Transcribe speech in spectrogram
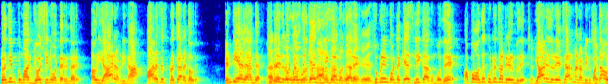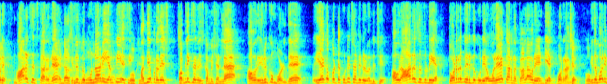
பிரதீப் குமார் ஜோஷின்னு ஒருத்தர் இருந்தாரு. அவர் யார் அப்படின்னா ஆர்எஸ்எஸ் பிரச்சாரக் அவரு என்டிஏல அந்த சுப்ரீம் கோர்ட்ல வந்து கேஸ் லீக் ஆகும்போது. சுப்ரீம் கோர்ட்ல கேஸ் லீக் ஆகும்போது அப்போ வந்து குற்றச்சாட்டு எழும்புது. யார் இதோடைய சேர்மன் அப்படின்னு பார்த்தா அவரு ஆர்எஸ்எஸ் காரரு இதுக்கு முன்னாடி MPSC. Madhya Pradesh public service கமிஷன்ல அவர் இருக்கும் பொழுது ஏகப்பட்ட குற்றச்சாட்டுகள் வந்துச்சு. அவர் ஆர்எஸ்எஸ் உடைய தொடர்பு இருக்கக்கூடிய ஒரே காரணத்தினால அவர் என்டிஏக்கு போடுறாங்க. இந்த மாதிரி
